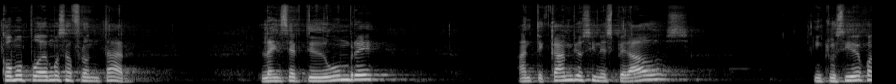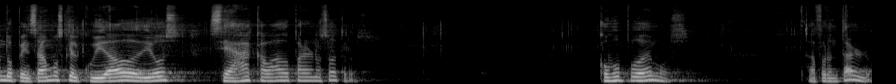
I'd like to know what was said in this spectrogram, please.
¿Cómo podemos afrontar la incertidumbre ante cambios inesperados? Inclusive cuando pensamos que el cuidado de Dios se ha acabado para nosotros. ¿Cómo podemos afrontarlo?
